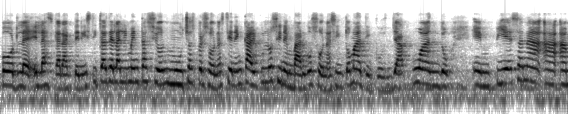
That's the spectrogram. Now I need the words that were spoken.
por las características de la alimentación, muchas personas tienen cálculos, sin embargo, son asintomáticos. Ya cuando empiezan a, a,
